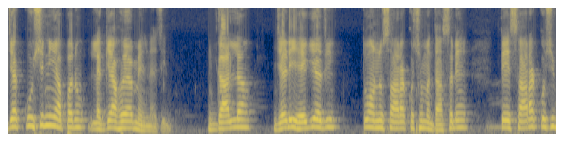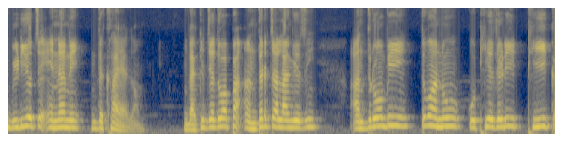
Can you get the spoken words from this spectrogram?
ਜਾਂ ਕੁਝ ਨਹੀਂ ਆਪਾਂ ਨੂੰ ਲੱਗਿਆ ਹੋਇਆ ਮਿਲਣਾ ਸੀ ਗੱਲ ਜਿਹੜੀ ਹੈਗੀ ਆ ਜੀ, ਤੁਹਾਨੂੰ ਸਾਰਾ ਕੁਝ ਮੈਂ ਦੱਸ ਰਿਹਾ ਤੇ ਸਾਰਾ ਕੁਝ ਵੀਡੀਓ 'ਚ ਇਹਨਾਂ ਨੇ ਦਿਖਾਇਆਗਾ। ਬਾਕੀ ਜਦੋਂ ਆਪਾਂ ਅੰਦਰ ਚੱਲਾਂਗੇ ਜੀ, ਅੰਦਰੋਂ ਵੀ ਤੁਹਾਨੂੰ ਕੋਠੀ ਹੈ ਜਿਹੜੀ ਠੀਕ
